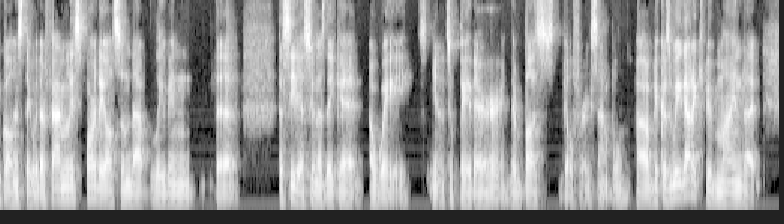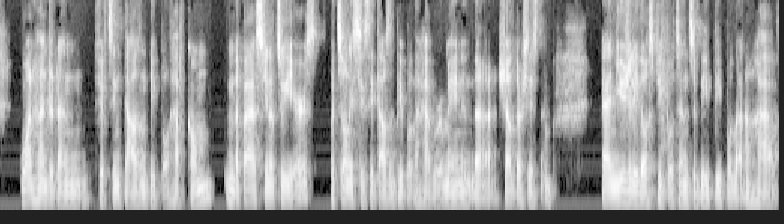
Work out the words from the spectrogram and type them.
go and stay with their families, or they also end up leaving the the city as soon as they get away, you know, to pay their their bus bill, for example. Uh, because we got to keep in mind that 115,000 people have come in the past, you know, two years. But it's only 60,000 people that have remained in the shelter system, and usually those people tend to be people that don't have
